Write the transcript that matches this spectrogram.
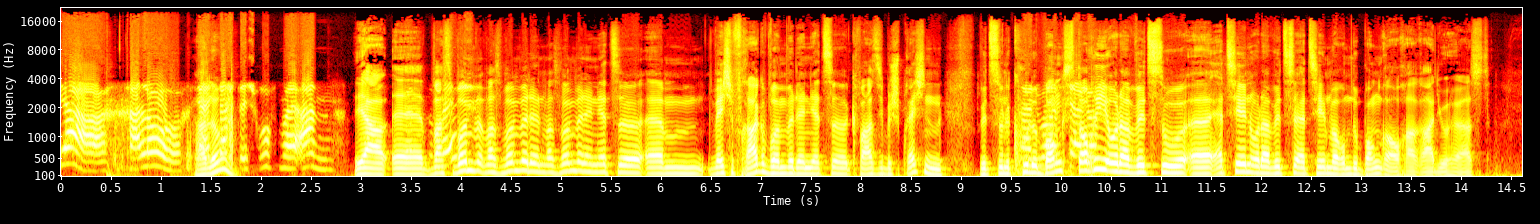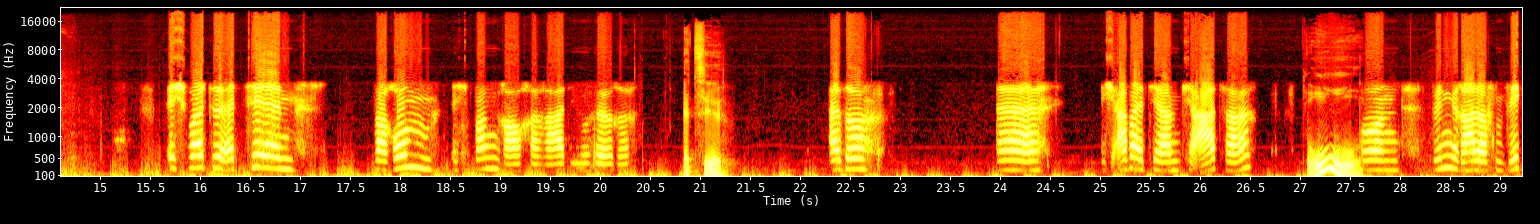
Ja, hallo. Hallo. Ja, ich dachte, ich rufe mal an. Ja, äh, was wollen wir, was wollen wir denn, was wollen wir denn jetzt, äh, ähm, welche Frage wollen wir denn jetzt äh, quasi besprechen? Willst du eine coole ja Bong-Story oder willst du äh, erzählen oder willst du erzählen, warum du Bongraucherradio hörst? Ich wollte erzählen, warum ich Bongraucherradio höre. Erzähl. Also, äh, ich arbeite ja im Theater Oh. und bin gerade auf dem Weg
